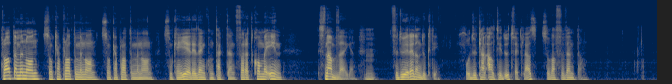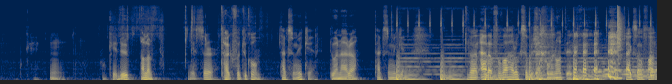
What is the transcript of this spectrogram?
prata med någon som kan prata med någon som kan prata med någon som kan ge dig den kontakten för att komma in snabbvägen. För du är redan duktig och du kan alltid utvecklas, så varför vänta? Okej, du, Allan. Yes sir. Tack för att du kom. Tack så mycket. Det var nära. Tack så mycket. Det var en ära att få vara här också brorsan. Välkommen åter. Tack som fan.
